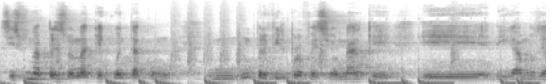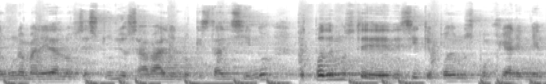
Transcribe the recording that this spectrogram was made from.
Si es una persona que cuenta con un perfil profesional que, eh, digamos, de alguna manera los estudios avalen lo que está diciendo, pues podemos eh, decir que podemos confiar en él.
